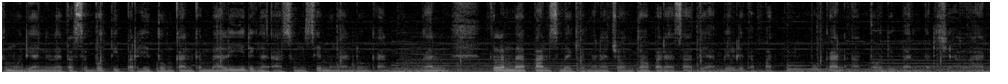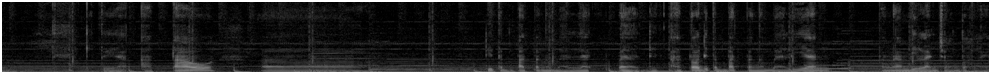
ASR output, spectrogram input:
kemudian nilai tersebut diperhitungkan kembali dengan asumsi mengandung kandungan kelembapan sebagaimana contoh pada saat diambil di tempat penumpukan atau di ban berjalan. Gitu ya. Atau uh, di tempat pengembalian eh, atau di tempat pengembalian pengambilan contoh lainnya.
